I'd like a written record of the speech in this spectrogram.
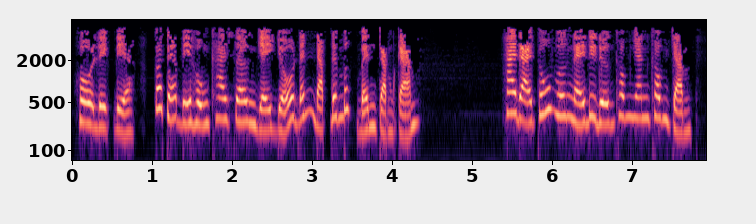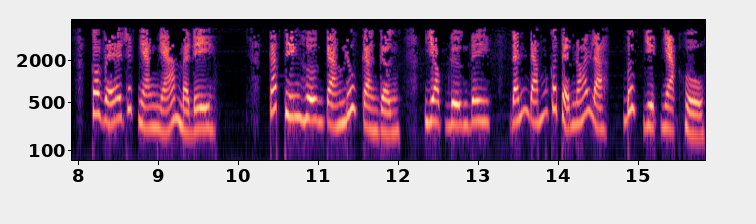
hồ liệt địa, có thể bị Hùng Khai Sơn dạy dỗ đánh đập đến mức bệnh trầm cảm. Hai đại thú vương này đi đường không nhanh không chậm, có vẻ rất nhàn nhã mà đi. Cách thiên hương càng lúc càng gần, dọc đường đi, đánh đấm có thể nói là bất diệt nhạc hồ.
